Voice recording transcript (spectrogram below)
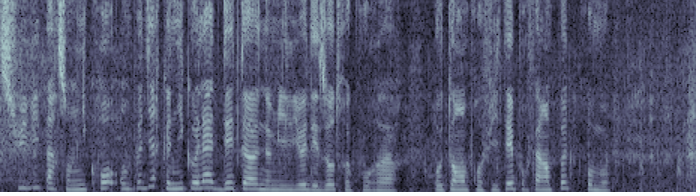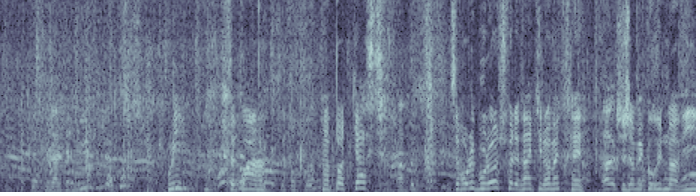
Suivi par son micro, on peut dire que Nicolas détonne au milieu des autres coureurs. Autant en profiter pour faire un peu de promo. Oui, c'est pour un, un podcast. C'est pour le boulot, je fais les 20 km et j'ai jamais couru de ma vie.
